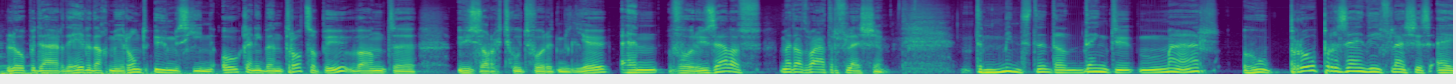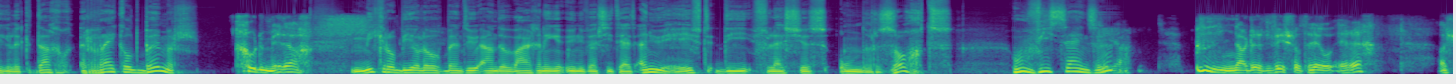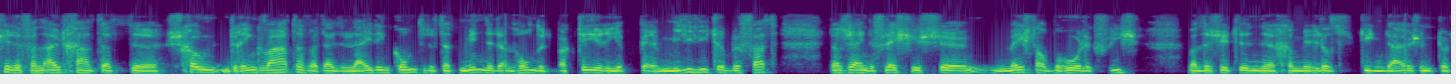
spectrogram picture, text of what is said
lopen daar de hele dag mee rond. U misschien ook. En ik ben trots op u, want uh, u zorgt goed voor het milieu en voor uzelf met dat waterflesje. Tenminste, dat denkt u. Maar hoe proper zijn die flesjes eigenlijk? Dag Rijkeld Beumer. Goedemiddag. Microbioloog bent u aan de Wageningen Universiteit en u heeft die flesjes onderzocht. Hoe vies zijn ze? Ja. Nou, dat wisselt heel erg. Als je ervan uitgaat dat uh, schoon drinkwater, wat uit de leiding komt, dat dat minder dan 100 bacteriën per milliliter bevat, dan zijn de flesjes uh, meestal behoorlijk vies. Want er zitten uh, gemiddeld 10.000 tot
